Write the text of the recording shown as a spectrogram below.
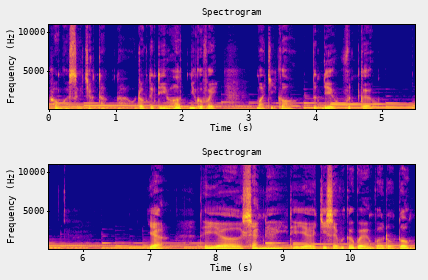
không có sự chân thật nào trong tình yêu hết như quý vị mà chỉ có tình yêu vĩnh cửu. Dạ yeah. thì uh, sáng nay thì uh, chia sẻ với các bạn vào đầu tuần.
